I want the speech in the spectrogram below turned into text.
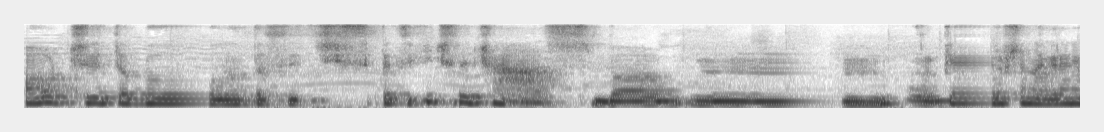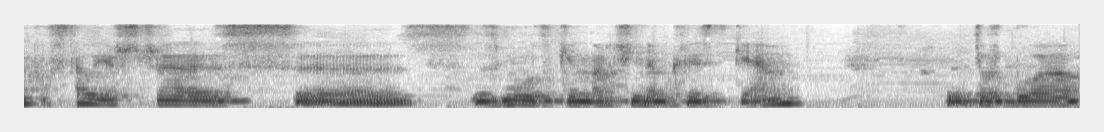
Oczy to był dosyć specyficzny czas, bo mm, pierwsze nagrania powstały jeszcze z, z, z Marcinem Krystkiem to już była,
